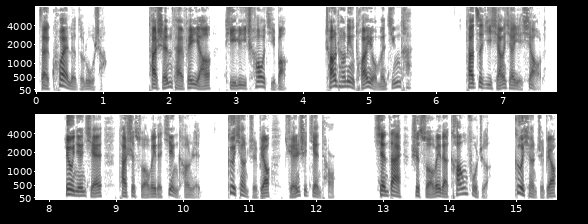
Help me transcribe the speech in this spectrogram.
在快乐的路上。他神采飞扬，体力超级棒，常常令团友们惊叹。他自己想想也笑了。六年前他是所谓的健康人，各项指标全是箭头；现在是所谓的康复者，各项指标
